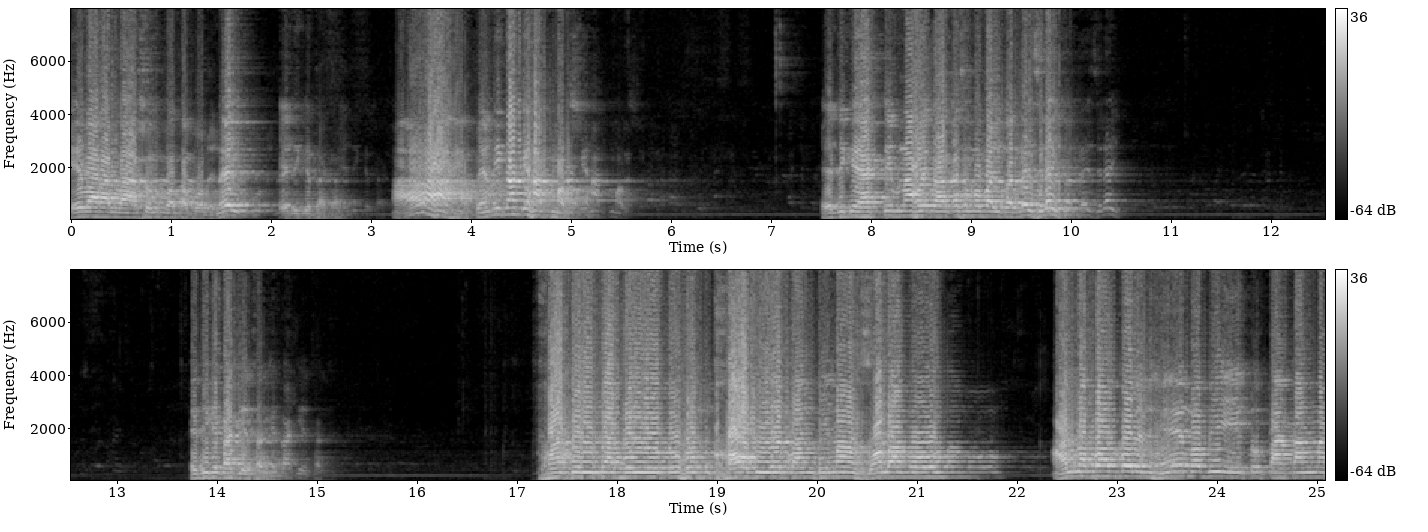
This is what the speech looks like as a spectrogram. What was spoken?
এবার আল্লাহ আসল কথা বলেন। এই এদিকে তাকা আহা প্রেমিকাকে হাত মারছে। এদিকে অ্যাক্টিভ না হয় তার কাছে মোবাইল করে? নাই সেটাই এদিকে তাকিয়ে থাকে। বিমা আল্লাহ বলেন, হে নবী একটু তাকান না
